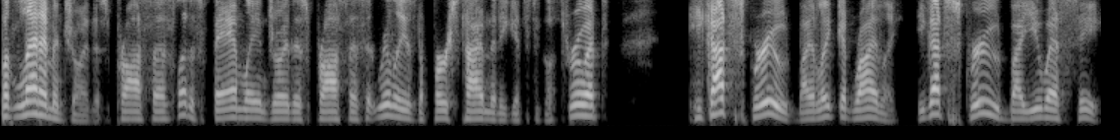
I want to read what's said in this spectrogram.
But let him enjoy this process. Let his family enjoy this process. It really is the first time that he gets to go through it. He got screwed by Lincoln Riley. He got screwed by USC.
